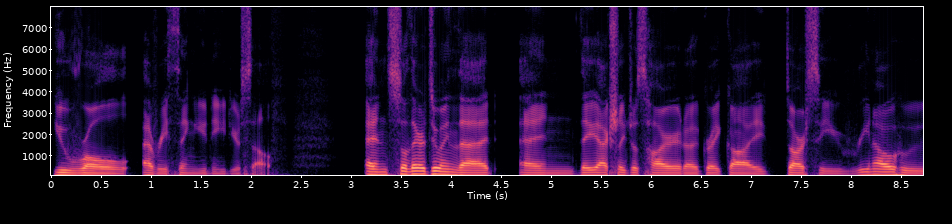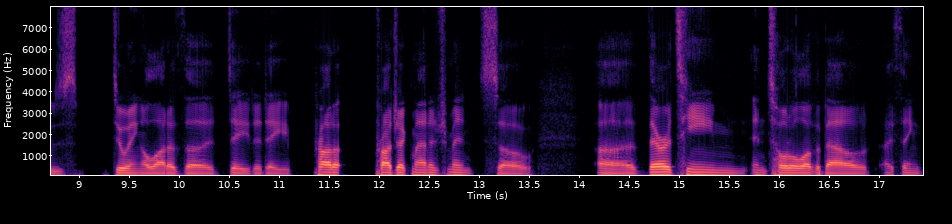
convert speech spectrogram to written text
you roll everything you need yourself, and so they're doing that. And they actually just hired a great guy, Darcy Reno, who's doing a lot of the day-to-day product project management. So uh, they're a team in total of about, I think,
